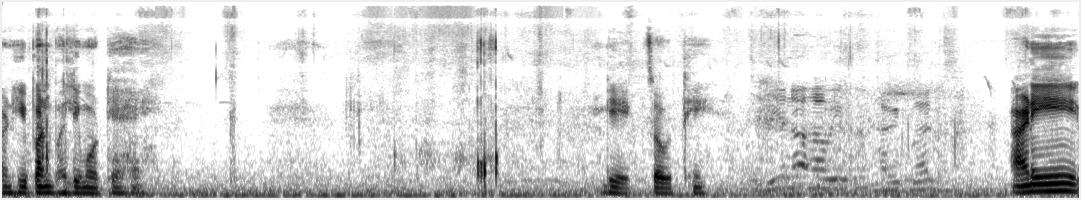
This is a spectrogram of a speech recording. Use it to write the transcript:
पण ही पण भली मोठी आहे. ही एक चौथी. आणि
